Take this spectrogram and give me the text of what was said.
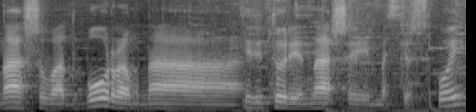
нашего отбора на территории нашей мастерской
